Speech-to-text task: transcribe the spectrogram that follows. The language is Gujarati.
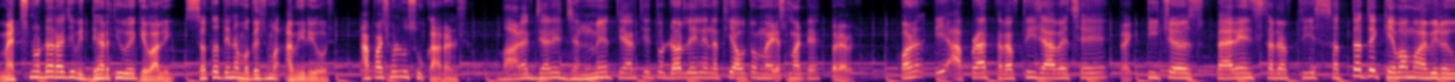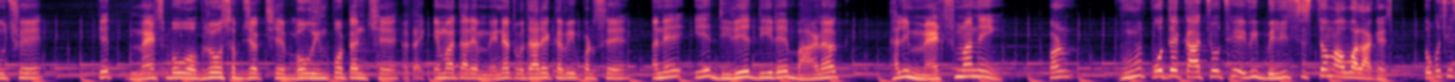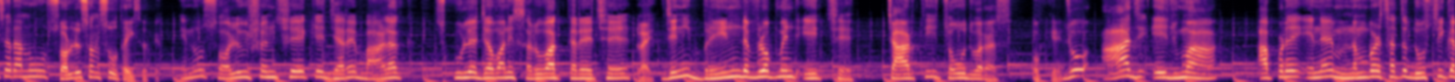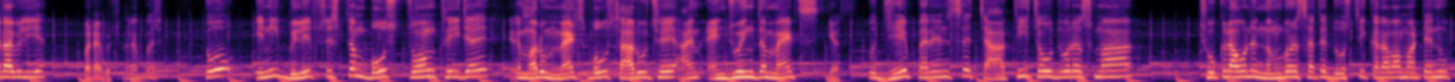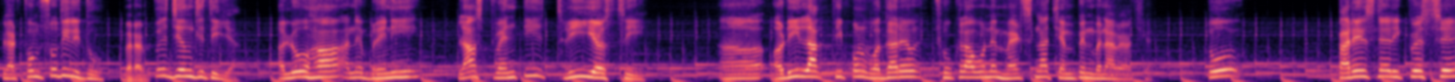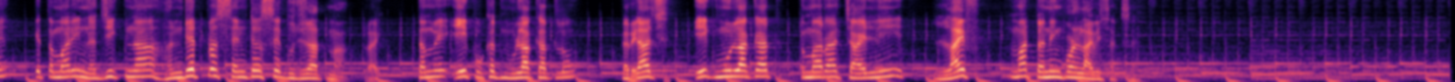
મેથ્સનો ડર આજે વિદ્યાર્થીઓએ કે વાલી સતત એના મગજમાં આવી રહ્યો છે. આ પાછળનું શું કારણ છે? બાળક જ્યારે જન્મે ત્યારથી તો ડર લઈને નથી આવતો મેથ્સ માટે. બરાબર. પણ એ આપણા તરફથી જ આવે છે. ટીચર્સ પેરેન્ટ્સ તરફથી સતત એ કહેવામાં આવી રહ્યું છે કે મેથ્સ બહુ અઘરો સબ્જેક્ટ છે બહુ ઇમ્પોર્ટન્ટ છે. એમાં તારે મહેનત વધારે કરવી પડશે. અને એ ધીરે ધીરે બાળક ખાલી મેથ્સમાં નહીં પણ હું પોતે કાચો છું એવી બિલીફ સિસ્ટમ આવવા લાગે છે. તો પછી સર આનું સોલ્યુશન શું થઈ શકે? એનું સોલ્યુશન છે કે જ્યારે બાળક સ્કૂલે જવાની શરૂઆત કરે છે જેની બ્રેઇન ડેવલપમેન્ટ એજ છે ચારથી ચૌદ વર્ષ ઓકે. જો આ જ એજમાં આપણે એને નંબર સાથે દોસ્તી કરાવી લઈએ. બરાબર બરાબર તો એની બિલીફ સિસ્ટમ બહુ સ્ટ્રોંગ થઈ જાય કે મારું મેથ્સ બહુ સારું છે I am enjoying the maths તો જે પેરેન્ટ્સે ચારથી ચૌદ વર્ષમાં છોકરાઓને નંબર સાથે દોસ્તી કરાવવા માટેનું પ્લેટફોર્મ શોધી લીધું. બરાબર. તો એ જંગ જીતી ગયા. અલોહા અને બ્રેની લાસ્ટ ટ્વેન્ટી થ્રી યર્સથી અઢી લાખથી પણ વધારે છોકરાઓને મેથ્સના ચેમ્પિયન બનાવ્યા છે. તો પેરેન્ટ્સને રિક્વેસ્ટ છે કે તમારી નજીકના હંડ્રેડ પ્લસ સેન્ટર્સ છે ગુજરાતમાં. રાઈટ તમે એક વખત મુલાકાત લો. કદાચ એક મુલાકાત તમારા ચાઇલ્ડની લાઈફમાં ટર્નિંગ પણ લાવી શકશે.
